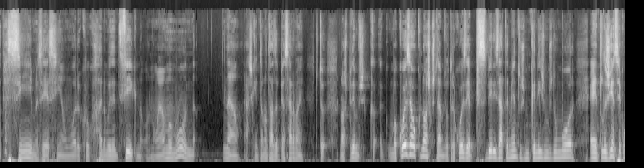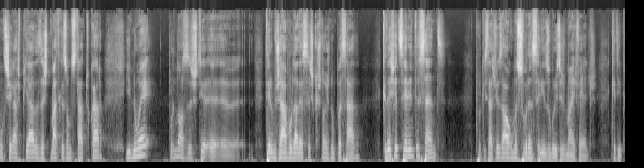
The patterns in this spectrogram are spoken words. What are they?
epá, sim, mas é assim, é um humor com o qual eu não me identifico, não, não é o meu mundo, não. Não, acho que então não estás a pensar bem. Nós podemos. Uma coisa é o que nós gostamos, outra coisa é perceber exatamente os mecanismos do humor, a inteligência com que se chega às piadas, as temáticas onde se está a tocar, e não é por nós ter, uh, termos já abordado essas questões no passado que deixa de ser interessante. Porque isso às vezes há alguma sobrançaria dos humoristas mais velhos, que é tipo,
